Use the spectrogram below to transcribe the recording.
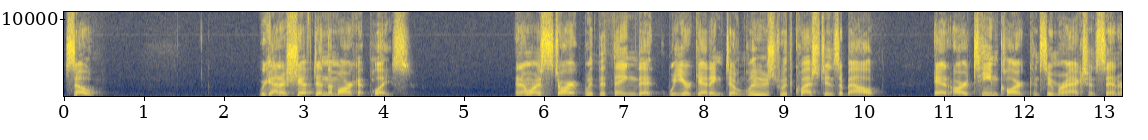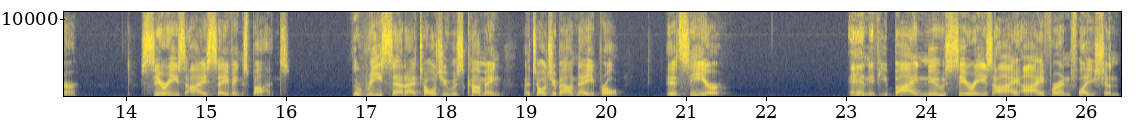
So, we got a shift in the marketplace. And I want to start with the thing that we are getting deluged with questions about at our Team Clark Consumer Action Center Series I savings bonds. The reset I told you was coming, I told you about in April. It's here. And if you buy new Series I, I for inflation,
